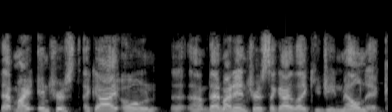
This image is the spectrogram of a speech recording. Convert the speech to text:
That might interest a guy own. Uh, um, that might interest a guy like Eugene Melnyk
